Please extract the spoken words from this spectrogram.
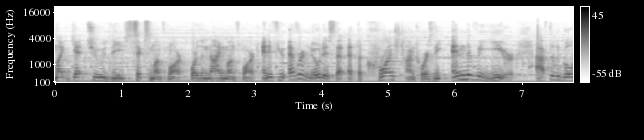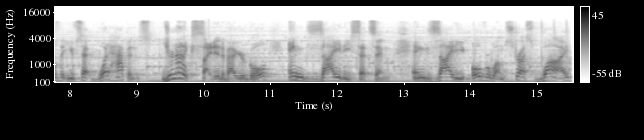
might get to the six month mark or the nine month mark. And if you ever notice that at the crunch time towards the end of a year, after the goals that you've set, what happens? You're not excited about your goal. Anxiety sets in. Anxiety, overwhelm, stress. Why?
